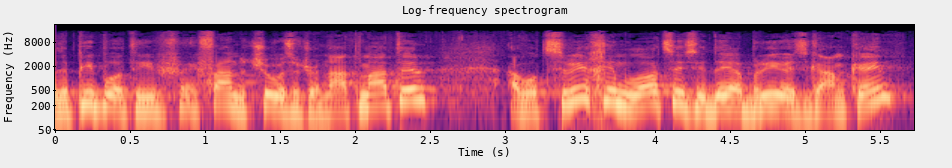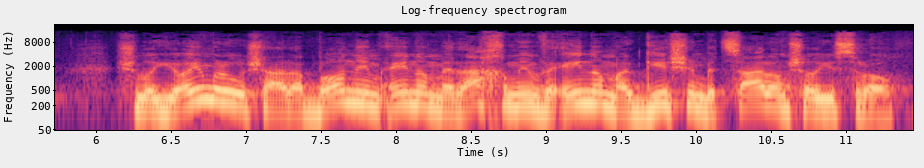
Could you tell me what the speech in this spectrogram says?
the people that he found the tshuvas which are not shel Yisrael.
